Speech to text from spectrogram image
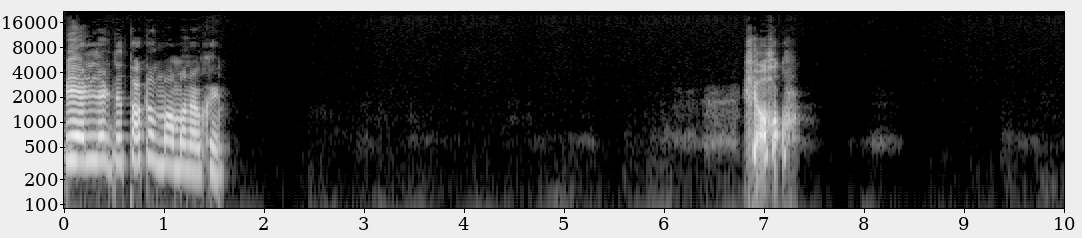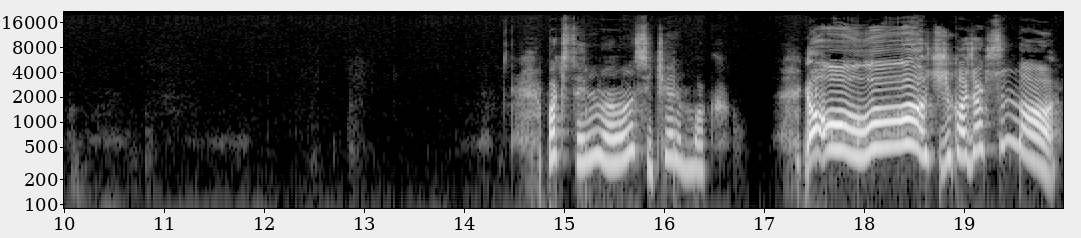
Bir yerlerde takılma amına koyayım. Ya. Bak senin ananı sikerim bak. Ya ooo çıkacaksın da.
